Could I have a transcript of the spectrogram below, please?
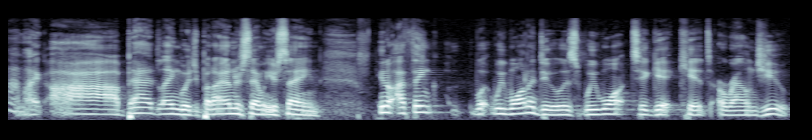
I'm like, ah, bad language, but I understand what you're saying. You know, I think what we want to do is we want to get kids around you.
